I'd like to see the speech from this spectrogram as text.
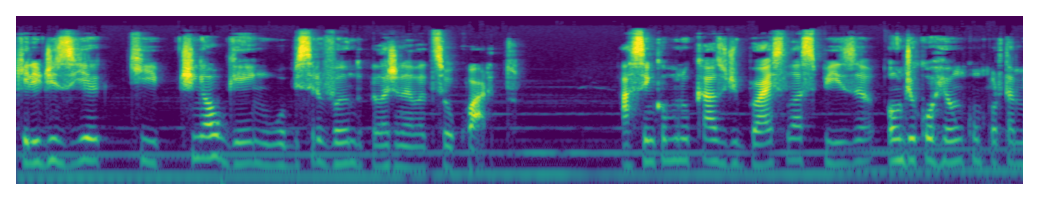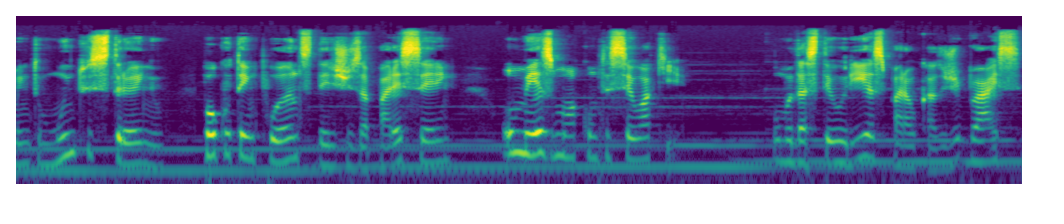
que ele dizia que tinha alguém o observando pela janela de seu quarto. Assim como no caso de Bryce Laspisa, onde ocorreu um comportamento muito estranho pouco tempo antes deles desaparecerem, o mesmo aconteceu aqui. Uma das teorias para o caso de Bryce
